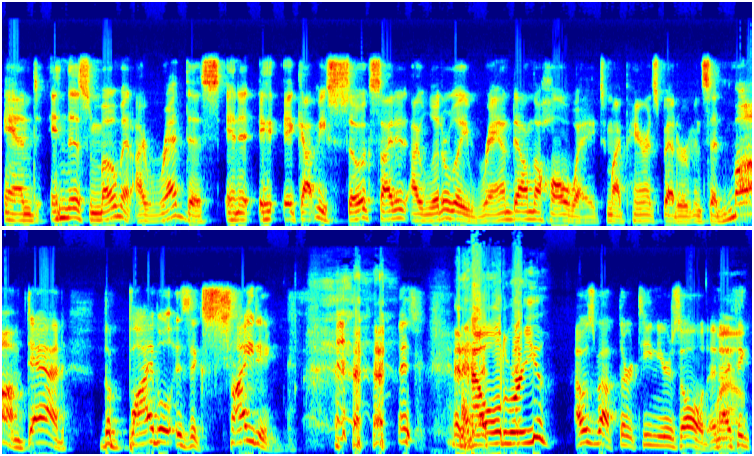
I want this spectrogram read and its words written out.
And in this moment, I read this and it, it, it, got me so excited. I literally ran down the hallway to my parents' bedroom and said, Mom, Dad, the Bible is exciting. and, and how old were you? I was about 13 years old. And wow. I think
